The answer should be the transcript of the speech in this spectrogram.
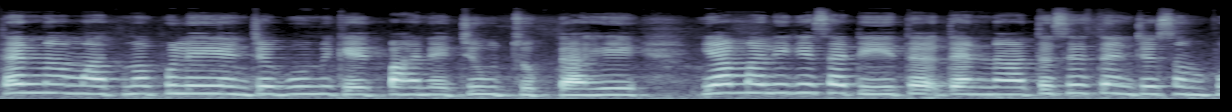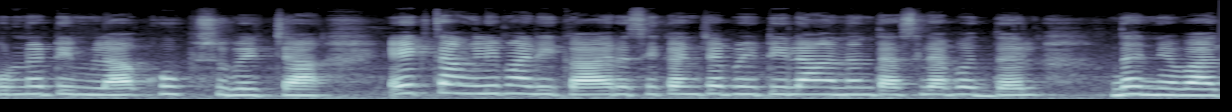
त्यांना महात्मा फुले यांच्या भूमिकेत पाहण्याची उत्सुकता आहे. या मालिकेसाठी त त्यांना तसेच त्यांच्या संपूर्ण टीमला खूप शुभेच्छा. एक चांगली मालिका रसिकांच्या भेटीला आनंद असल्याबद्दल धन्यवाद.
